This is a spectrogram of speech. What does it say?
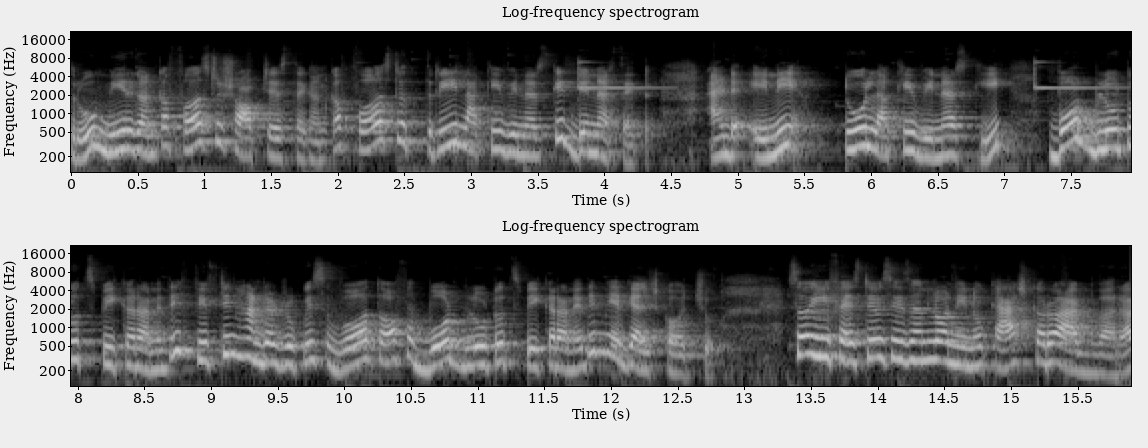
త్రూ మీరు కనుక ఫస్ట్ షాప్ చేస్తే కనుక ఫస్ట్ త్రీ లక్కీ విన్నర్స్కి dinner set and any two lucky విన్నర్స్కి బోట్ బ్లూటూత్ స్పీకర్ అనేది fifteen hundred rupees worth of boAt Bluetooth speaker అనేది మీరు గెలుచుకోవచ్చు. సో ఈ ఫెస్టివ్ సీజన్లో నేను క్యాష్ కరో యాప్ ద్వారా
